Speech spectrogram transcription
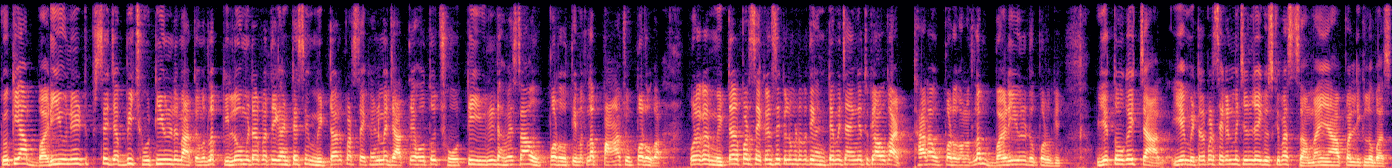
क्योंकि आप बड़ी यूनिट से जब भी छोटी यूनिट में आते हो मतलब किलोमीटर प्रति घंटे से मीटर पर सेकंड में जाते हो तो छोटी यूनिट हमेशा ऊपर होती है मतलब पाँच ऊपर होगा। और अगर मीटर पर सेकंड से किलोमीटर प्रति घंटे में जाएँगे तो क्या होगा? अट्ठारह ऊपर होगा मतलब बड़ी यूनिट ऊपर होगी। ये तो हो गई चाल ये मीटर पर सेकंड में चल जाएगी, उसके बाद समय यहाँ पर लिख लो बस।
